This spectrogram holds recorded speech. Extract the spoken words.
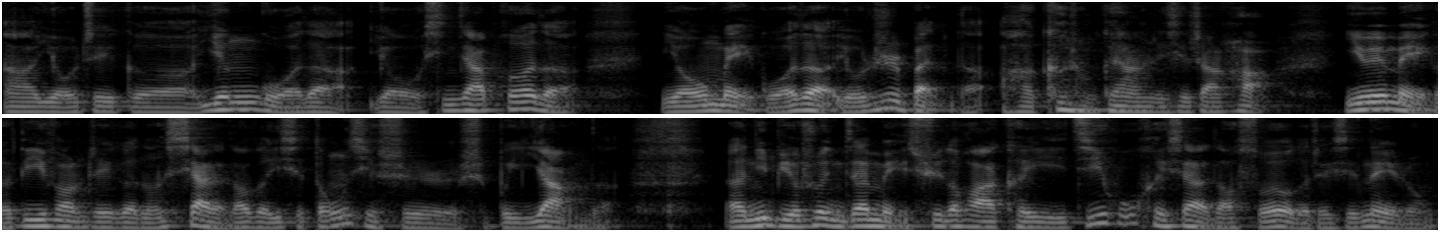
啊，有这个英国的，有新加坡的，有美国的，有日本的啊，各种各样的这些账号。因为每个地方这个能下载到的一些东西是是不一样的。呃，你比如说你在美区的话，可以几乎可以下载到所有的这些内容，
